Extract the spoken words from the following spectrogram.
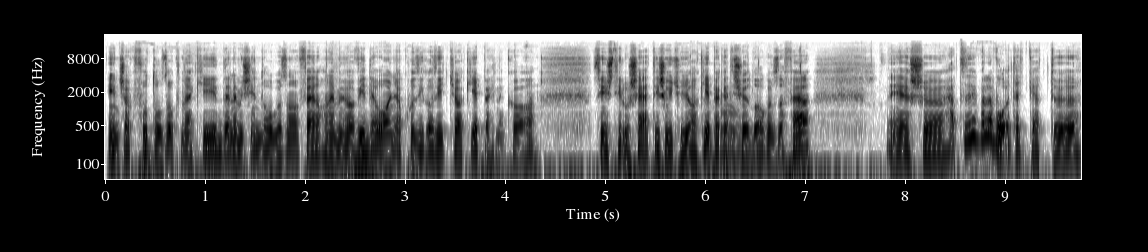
én csak fotózok neki, de nem is én dolgozom fel, hanem ő a videóanyaghoz igazítja a képeknek a színstílusát is, úgyhogy a képeket is ő dolgozza fel. És hát azért vele volt egy-kettő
